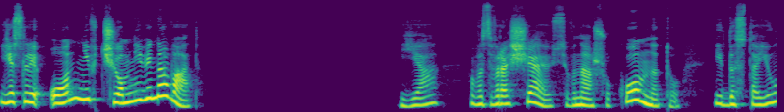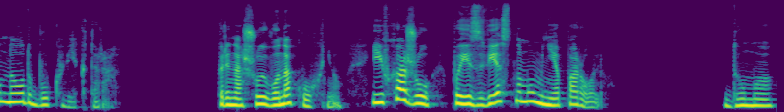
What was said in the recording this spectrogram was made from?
если он ни в чем не виноват? Я возвращаюсь в нашу комнату и достаю ноутбук Виктора. Приношу его на кухню и вхожу по известному мне паролю. Думаю,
